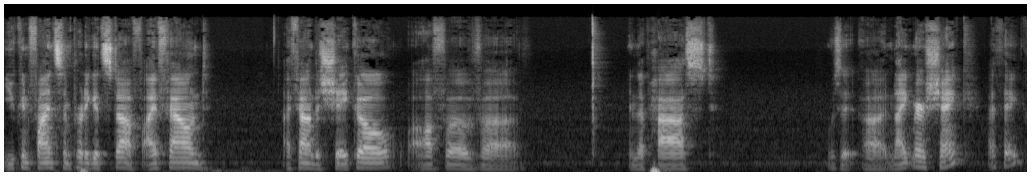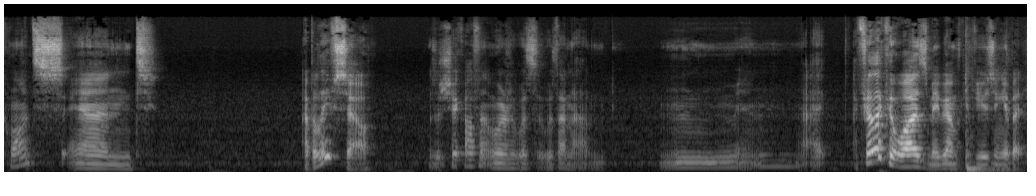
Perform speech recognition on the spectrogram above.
You can find some pretty good stuff. I found, I found a Shako off of uh, in the past. Was it uh, Nightmare Shenk? I think once, and I believe so. Was it Shake off? Or was was that not? Mm, I I feel like it was. Maybe I'm confusing it, but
